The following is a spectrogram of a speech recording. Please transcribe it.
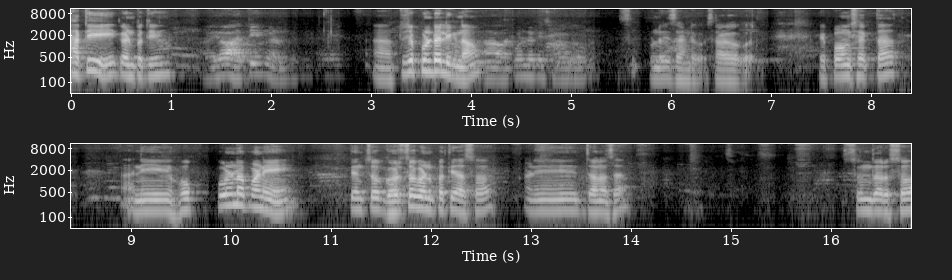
हाती गणपती? ह्यो हातीन गणपती. तुजें पुंडलीक नाव? हां पुंडली साळगांवकर. सांडग साळगांवकर. हे पळोवंक शकतात. आणि हो पूर्णपणे त्यांचं घरचो गणपती आसा आणि जावन आसा सुंदर असो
